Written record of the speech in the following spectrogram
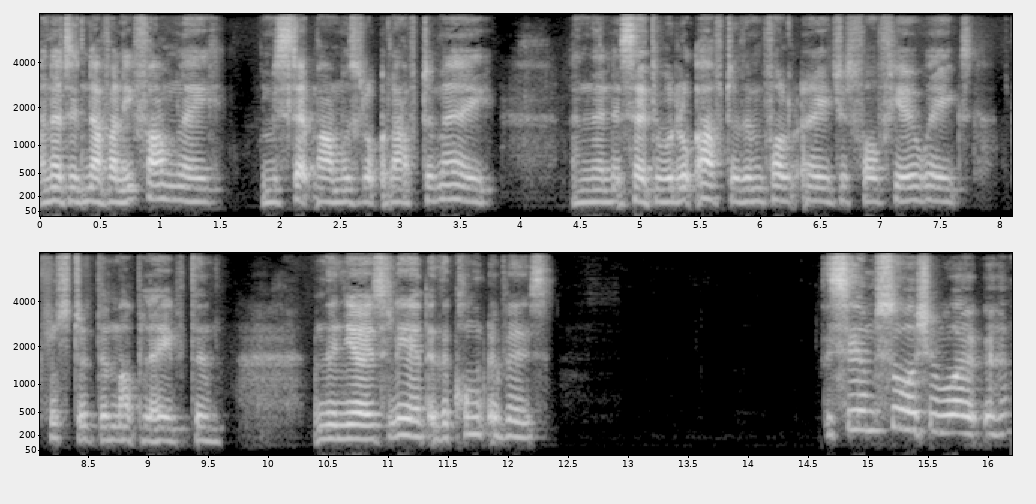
and I didn't have any family. And my stepmom was looking after me, and then they said they would look after them just for a few weeks. I trusted them, I believed them, and then years later they come to us. The same social worker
